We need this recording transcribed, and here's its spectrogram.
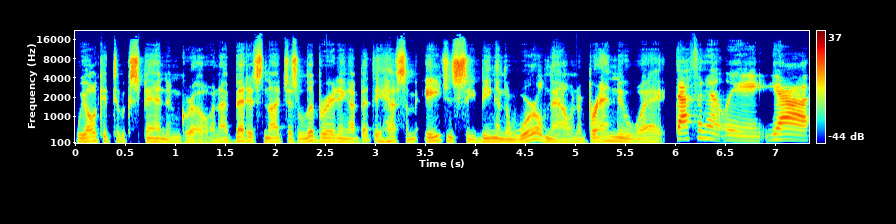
We all get to expand and grow. And I bet it's not just liberating. I bet they have some agency being in the world now in a brand new way. Definitely. Yeah.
